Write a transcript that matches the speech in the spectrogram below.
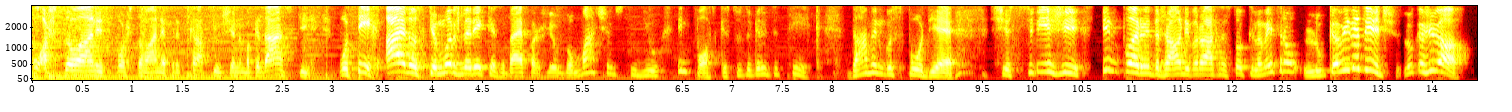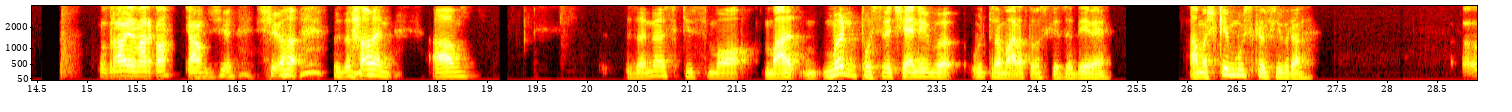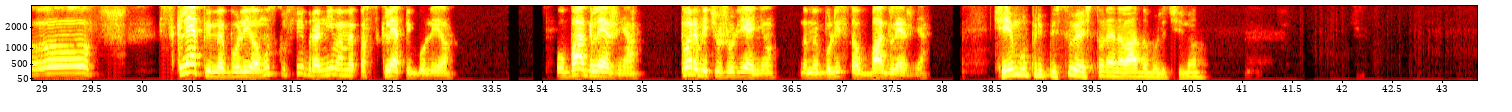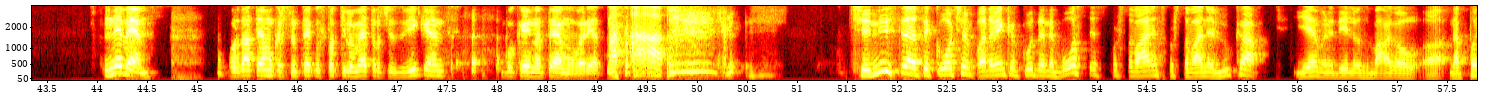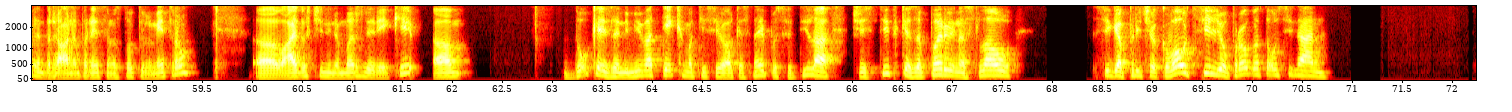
Spoštovani, spoštovane, pred kratkim še na makedonskih poteh, ajdovske mrzle reke, zdaj pa že v domačem studiu in podkastu za gre za tek. Dame in gospodje, še sveži in prvi državni vrag na 100 km, Luka Videtič, Luka živijo. Pozdravljen, Marko. Živijo, pozdravljen. Um, za nas, ki smo mal, manj posvečeni v ultramaratonske zadeve, imaš kaj muskel fibra? Uh, sklepi me bolijo, muskul fibra nima, me pa sklepi bolijo. Oba gležnja, prvič v življenju, da me bolista oba gležnja. Čemu pripisuješ to nenavadno bolečino? Ne vem. Morda temu, ker sem tekel 100 km čez vikend, bo kaj na temu, verjetno. Če niste na tekočem, pa ne vem kako, da ne boste, spoštovani, spoštovane Luka, je v nedeljo zmagal uh, na prvem državnem prvenstvu na 100 km uh, v Ajdoščini na mrzli reki. Um, dokaj zanimiva tekma, ki si jo kasneje posvetila. Čestitke za prvi naslov. Si ga pričakoval, ciljev, prav gotovo si dan?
